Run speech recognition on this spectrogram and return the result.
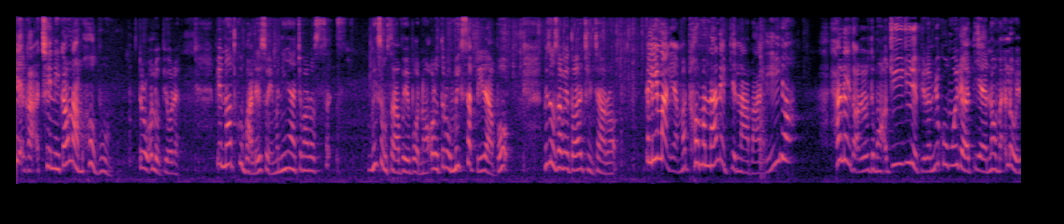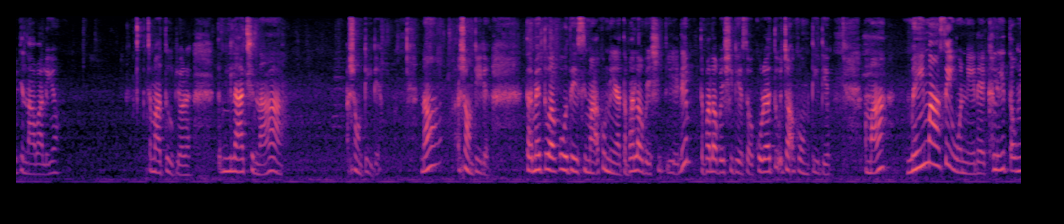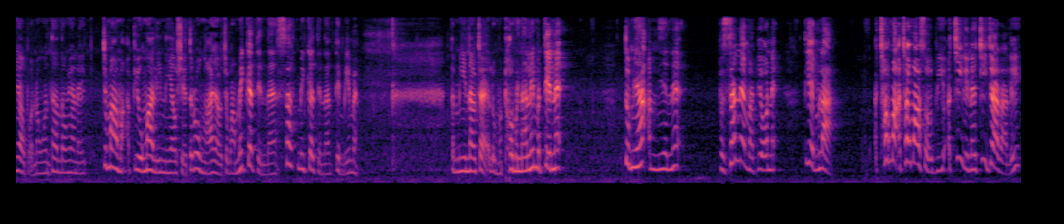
ခေတ်ကအချိန်နေကောင်းတာမဟုတ်ဘူးသူတို့အဲ့လိုပြောတယ်ပြီးနောက်တစ်ခုဗာလဲဆိုရင်မင်းကကျမတို့ mix ဆုံစားပေးပေါ့နော်အဲ့လိုသူတို့ mix up ပေးတာပေါ့ mix ဆုံစားပေးတော့အချိန်ကြတော့ကလေးမလေးကမထော်မနှမ်းနဲ့ပြင်လာပါလေရောဟဲ့လိုက်တော့ဒီမှာအကြီးကြီးတွေပြင်တယ်မြုပ်ခုံးမွေးတယ်ပြင်တော့မယ်အဲ့လိုပဲပြင်လာပါလေရောကျမသူ့ကိုပြောတယ်တမီလာချင်တာအဆောင်တီးတယ်နော်အဆောင်တီးတယ်ဒါပေမဲ့ तू ကကိုယ်သေးစီမှာအခုနေတာတပတ်လောက်ပဲရှိသေးတယ်လေတပတ်လောက်ပဲရှိသေးတယ်ဆိုတော့ကိုလည်းသူ့အကြောင်းအကုန်တီးတယ်အမ မိန်းမစိတ်ဝင်နေတဲ့ကလေး3ယောက်ပေါ့နော်ဝန်ထမ်း3ယောက်နဲ့ကျမမှာအပြိုမလေး2ယောက်ရှယ်သူတို့9ယောက်ကျမမိတ်ကပ်တင်တန်း self မိတ်ကပ်တင်တန်းတင်ပေးမယ်တမီးနောက်ကျအဲ့လိုမထော်မနာလေးမတင်နဲ့သူများအမြင်နဲ့ပါဇက်နဲ့မပြောနဲ့သိရမလားအချောင်းမအချောင်းမဆိုပြီးအကြည့်တွေနဲ့ကြည့်ကြတာလေ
